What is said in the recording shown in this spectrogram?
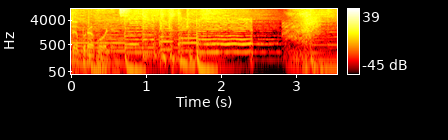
Доброволец.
